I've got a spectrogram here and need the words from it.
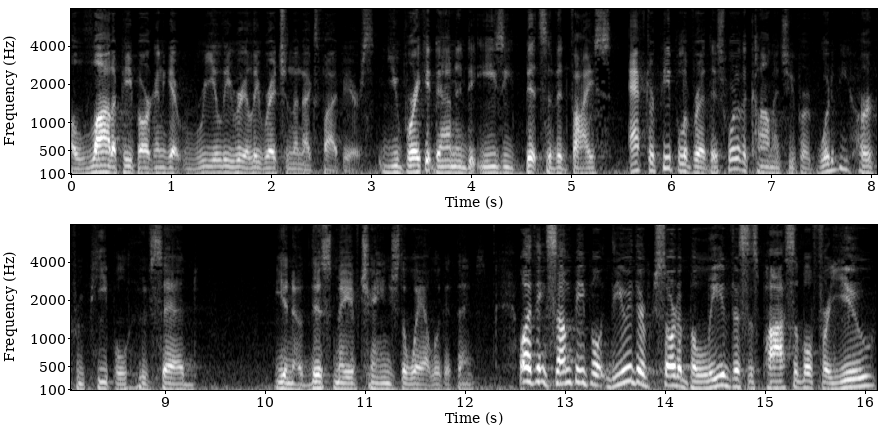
A lot of people are going to get really, really rich in the next five years. You break it down into easy bits of advice. After people have read this, what are the comments you've heard? What have you heard from people who've said, you know, this may have changed the way I look at things? Well, I think some people, you either sort of believe this is possible for you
